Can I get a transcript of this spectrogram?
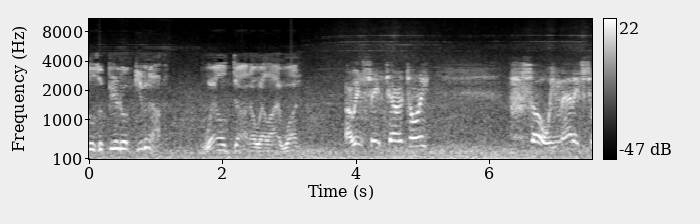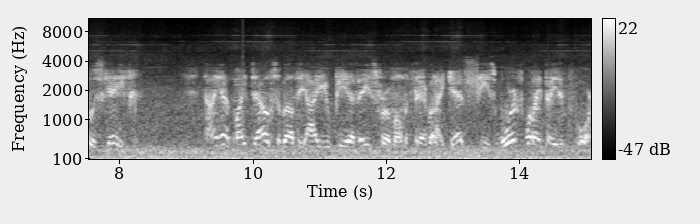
Hostiles appear to have given up. Well done, OLI-1. Are we in safe territory? So, we managed to escape. I had my doubts about the IUPF ace for a moment there, but I guess he's worth what I paid him for.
